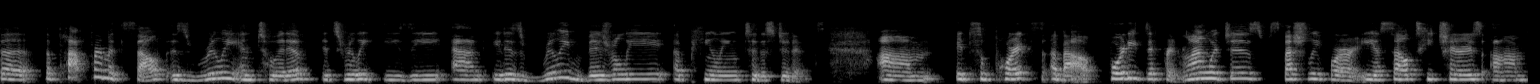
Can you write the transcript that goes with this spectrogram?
the, the platform itself is really intuitive, it's really easy, and it is really visually appealing to the students. Um, it supports about 40 different languages, especially for our ESL teachers. Um,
